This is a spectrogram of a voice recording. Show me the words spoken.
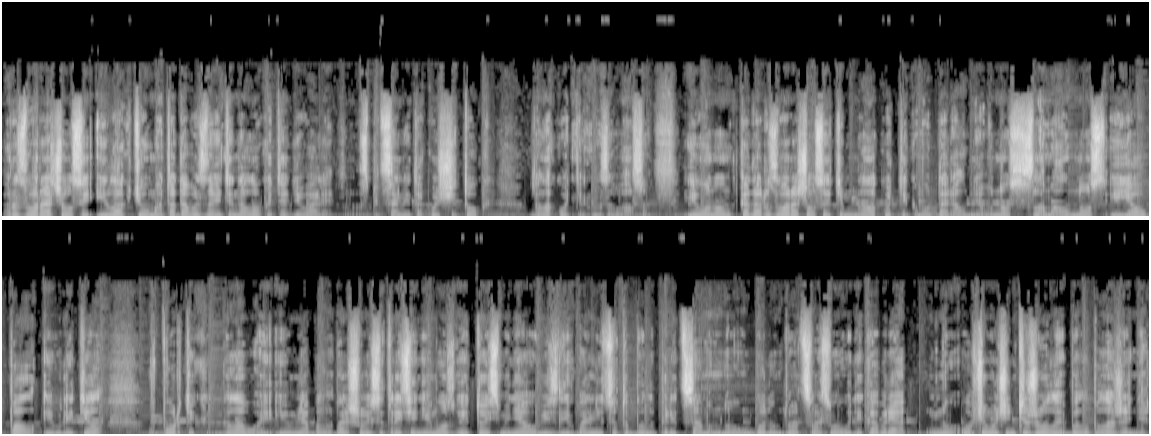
разворачивался и локтем, а тогда, вы знаете, на локоть одевали специальный такой щиток, налокотник назывался. И он, он, когда разворачивался этим налокотником, ударил меня в нос, сломал нос, и я упал и улетел в бортик головой. И у меня было большое сотрясение мозга, и то есть меня увезли в больницу. Это было перед самым Новым годом, 28 декабря. Ну, в общем, очень тяжелое было положение.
